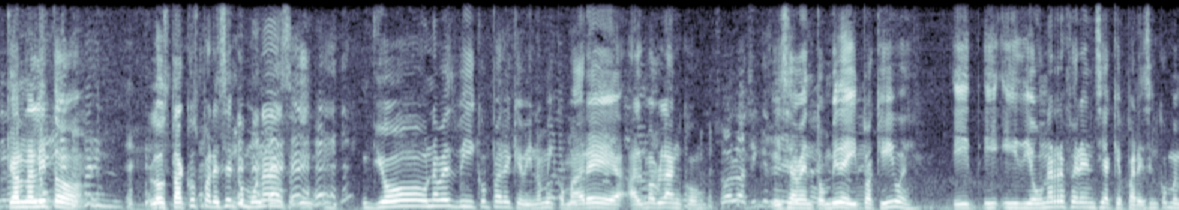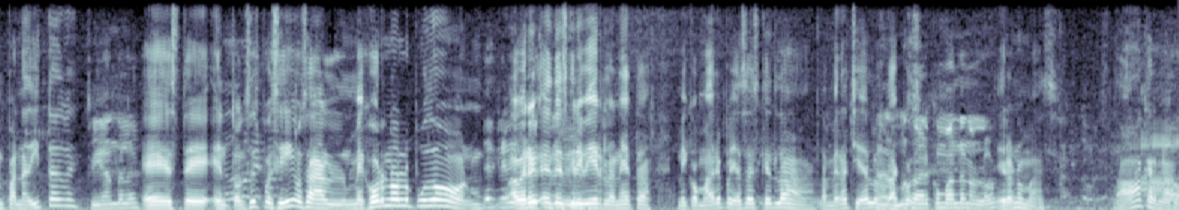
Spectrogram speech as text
Carnalito, los tacos parecen como unas. Yo una vez vi, compadre, que vino mi comadre Alma Blanco y se aventó un videito aquí, güey. Y, y- y dio una referencia que parecen como empanaditas, güey. Sí, ándale. Este, entonces, pues sí, o sea, mejor no lo pudo a ver, describir, la neta. Mi comadre, pues ya sabes que es la, la mera chida de los Ah, Vamos a tacos. ver cómo andan olor. Era nomás. No, carnal.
